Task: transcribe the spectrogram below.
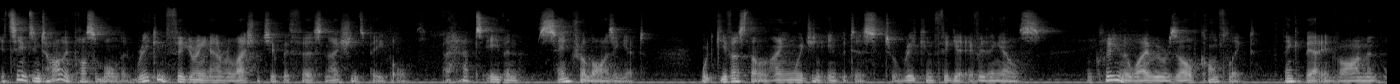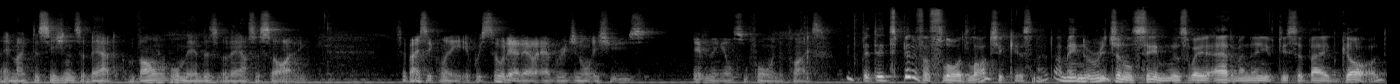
it seems entirely possible that reconfiguring our relationship with First Nations people, perhaps even centralising it, would give us the language and impetus to reconfigure everything else, including the way we resolve conflict, think about environment, and make decisions about vulnerable members of our society. So basically, if we sort out our Aboriginal issues, everything else will fall into place. But it's a bit of a flawed logic, isn't it? I mean, original sin was where Adam and Eve disobeyed God.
